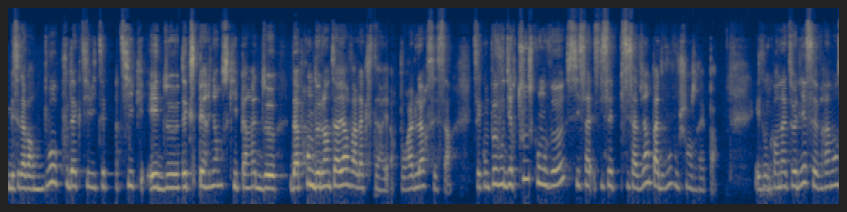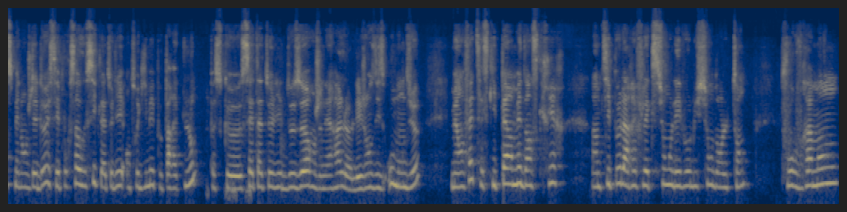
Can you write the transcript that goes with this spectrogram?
mais c'est d'avoir beaucoup d'activités pratiques et d'expériences qui permettent d'apprendre de, l'intérieur vers l'extérieur. Pour Adler, c'est ça. C'est qu'on peut vous dire tout ce qu'on veut, si ça, si, si ça vient pas de vous, vous changerez pas. Et donc mm. en atelier, c'est vraiment ce mélange des deux. Et c'est pour ça aussi que l'atelier, entre guillemets, peut paraître long, parce que cet atelier de deux heures, en général, les gens se disent, oh mon Dieu. Mais en fait, c'est ce qui permet d'inscrire un petit peu la réflexion, l'évolution dans le temps, pour vraiment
